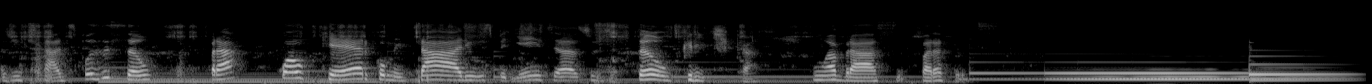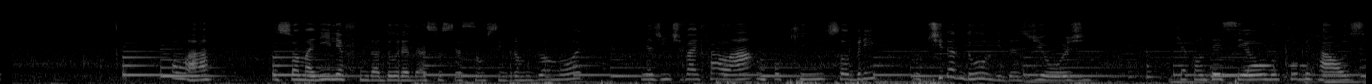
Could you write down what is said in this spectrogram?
A gente está à disposição para qualquer comentário, experiência, sugestão, crítica. Um abraço para todos. Eu sou a Marília, fundadora da Associação Síndrome do Amor, e a gente vai falar um pouquinho sobre o Tira Dúvidas de hoje, que aconteceu no Clubhouse,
